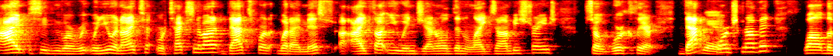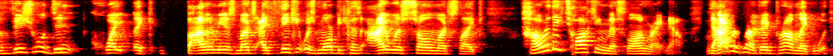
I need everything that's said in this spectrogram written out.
I I, see when you and I t- were texting about it, that's what what I missed. I thought you in general didn't like Zombie Strange, so we're clear. That yeah. portion of it, while the visual didn't quite like bother me as much, I think it was more because I was so much like how are they talking this long right now? That was my big problem. Like,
